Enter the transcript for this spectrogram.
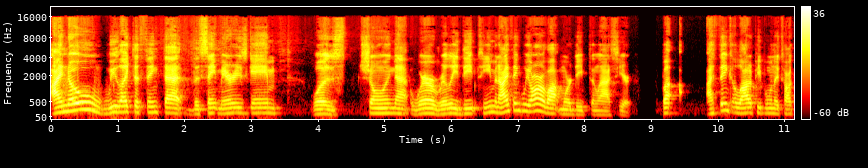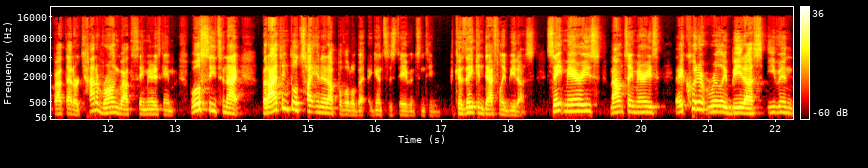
I know we like to think that the St. Mary's game was showing that we're a really deep team. And I think we are a lot more deep than last year. But I think a lot of people, when they talk about that, are kind of wrong about the St. Mary's game. We'll see tonight, but I think they'll tighten it up a little bit against this Davidson team because they can definitely beat us. St. Mary's, Mount St. Mary's, they couldn't really beat us, even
